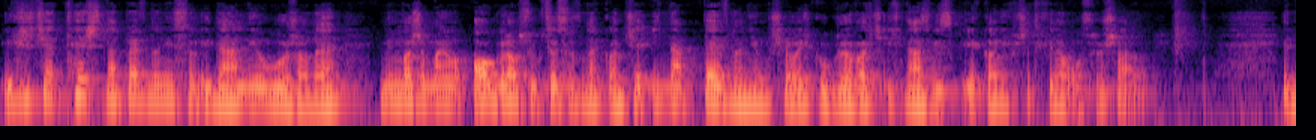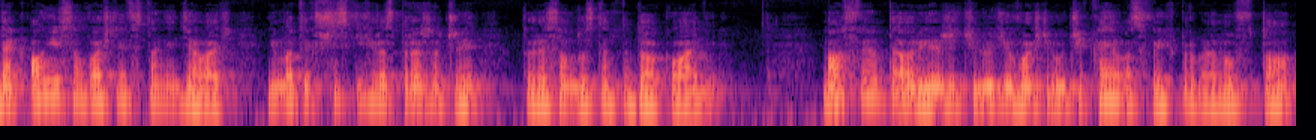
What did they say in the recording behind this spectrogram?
Ich życia też na pewno nie są idealnie ułożone, mimo że mają ogrom sukcesów na koncie i na pewno nie musiałeś googlować ich nazwisk, jak o nich przed chwilą usłyszałeś. Jednak oni są właśnie w stanie działać, mimo tych wszystkich rozpraszaczy, które są dostępne dookoła nich. Mam swoją teorię, że ci ludzie właśnie uciekają od swoich problemów w to,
